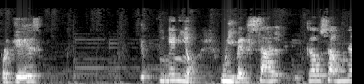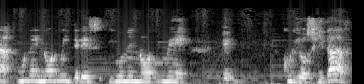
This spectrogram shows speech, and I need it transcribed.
porque es un genio universal, causa una, un enorme interés y una enorme eh, curiosidad.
